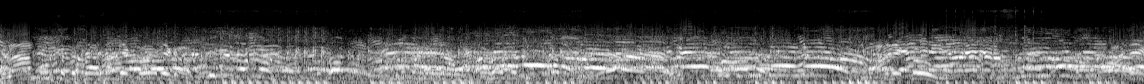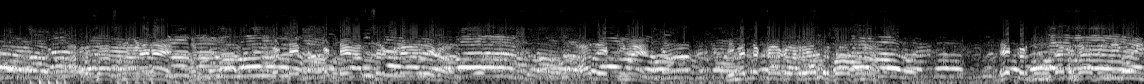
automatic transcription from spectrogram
ਗੁਲਾਮ ਪੁਲਿਸ ਪ੍ਰਸ਼ਾਸਨ ਦੇ ਇਹ ਦੇਖੋ ਆ ਦੇਖੋ ਆ ਦੇਖ ਆ ਪ੍ਰਸ਼ਾਸਨ ਵਾਲੇ ਨੇ ਵੱਡੇ ਵੱਡੇ ਅਫਸਰ ਖੜੇ ਆ ਦੇਖ ਆ ਦੇਖ ਕਿਵੇਂ ਕਿਵੇਂ ਧੱਕਾ ਕਰ ਰਿਹਾ ਪ੍ਰਸ਼ਾਸਨ ਇਹ ਕਰਤੂਤ ਹੈ ਪ੍ਰਸ਼ਾਸਨ ਦੀ ਕੋਈ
